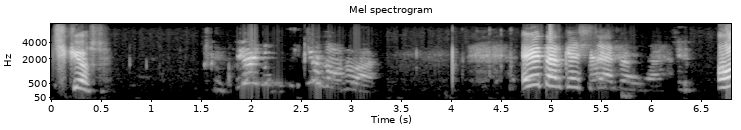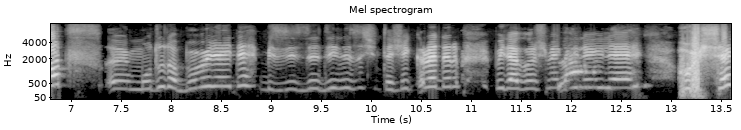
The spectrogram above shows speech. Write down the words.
Çıkıyoruz. Diyor çıkıyor doğdular. Evet arkadaşlar. At e, modu da böyleydi. Bizi izlediğiniz için teşekkür ederim. Bir daha görüşmek dileğiyle. Hoşça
